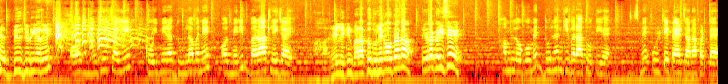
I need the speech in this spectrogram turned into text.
दिल जुड़ गया रे। और मुझे चाहिए कोई मेरा दूल्हा बने और मेरी बारात ले जाए। अरे लेकिन बारात तो दूल्हे का होता है ना। तेरा कैसे? हम लोगों में दुल्हन की बारात होती है। जिसमें उल्टे पैर जाना पड़ता है।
